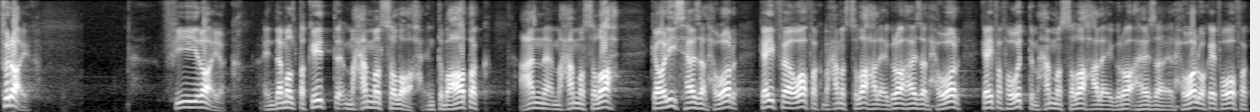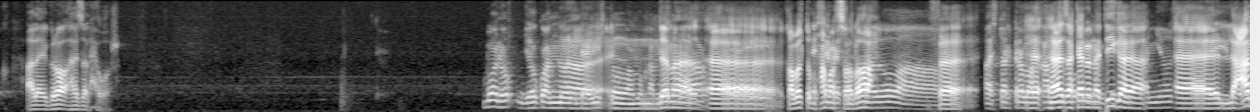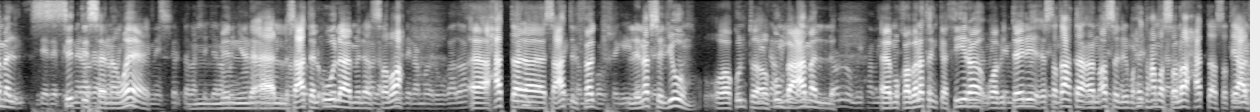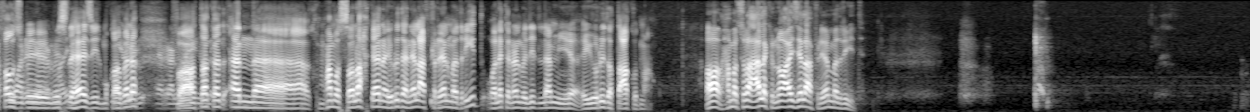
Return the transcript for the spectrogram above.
في رأيك في رأيك عندما التقيت محمد صلاح انطباعاتك عن محمد صلاح كواليس هذا الحوار كيف وافق محمد صلاح على إجراء هذا الحوار؟ كيف فوتت محمد صلاح على إجراء هذا الحوار؟ وكيف وافق على إجراء هذا الحوار؟ Bueno, yo cuando ah, عندما a Salah, قابلت محمد صلاح ف... هذا كان نتيجة لعمل ست سنوات من الساعات الأولى من الصباح حتى ساعات الفجر لنفس اليوم وكنت أقوم بعمل آه، مقابلات كثيرة وبالتالي استطعت أن أصل لمحيط محمد. صلاح حتى أستطيع الفوز بمثل هذه المقابلة le فأعتقد. أن محمد صلاح كان يريد أن يلعب في ريال مدريد ولكن ريال مدريد لم ي- يريد التعاقد معه آه محمد صلاح قال لك إن هو عايز يلعب في ريال مدريد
